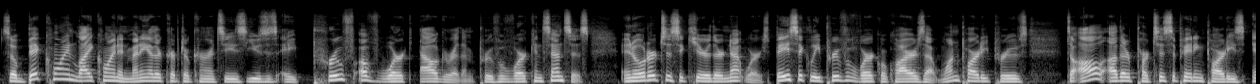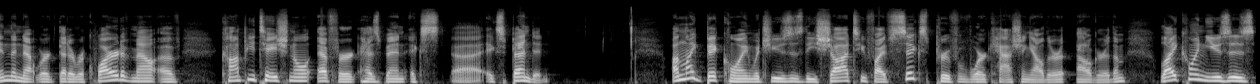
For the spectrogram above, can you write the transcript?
So Bitcoin, Litecoin, and many other cryptocurrencies uses a proof of work algorithm, proof of work consensus, in order to secure their networks. Basically, proof of work requires that one party proves to all other participating parties in the network that a required amount of computational effort has been ex- uh, expended. Unlike Bitcoin, which uses the SHA 256 proof of work hashing algorithm, Litecoin uses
